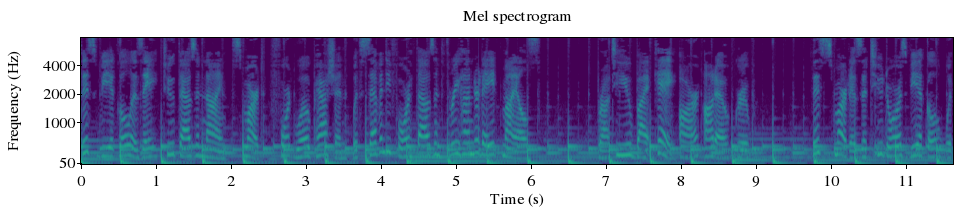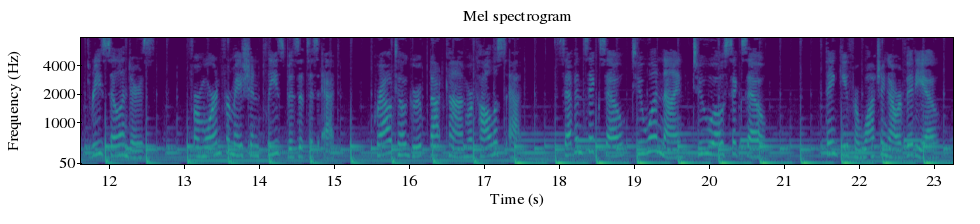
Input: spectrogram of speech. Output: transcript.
This vehicle is a 2009 Smart Fortwo Passion with 74,308 miles. Brought to you by KR Auto Group. This Smart is a two-doors vehicle with three cylinders. For more information please visit us at krautogroup.com or call us at 760-219-2060. Thank you for watching our video.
